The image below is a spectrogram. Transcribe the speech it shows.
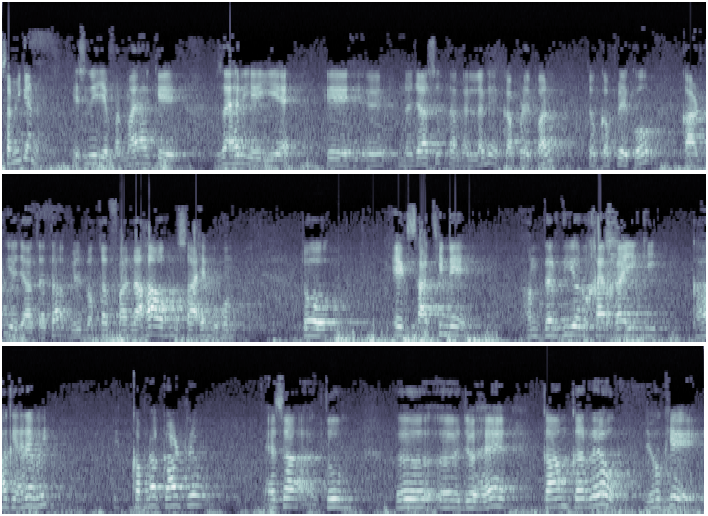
سمجھ گئے نا؟ اس لیے یہ فرمایا کہ ظاہر یہی ہے کہ نجاست اگر لگے کپڑے پر تو کپڑے کو کاٹ دیا جاتا تھا۔ بالبقفہ نہا ہوں صاحب ہوں تو ایک ساتھی نے ہمدردی اور خیر خائی کی۔ کہا کہ ارے بھائی کپڑا کاٹ رہے ہو؟ ایسا تم جو ہے، کام کر رہے ہو؟ جو کہ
